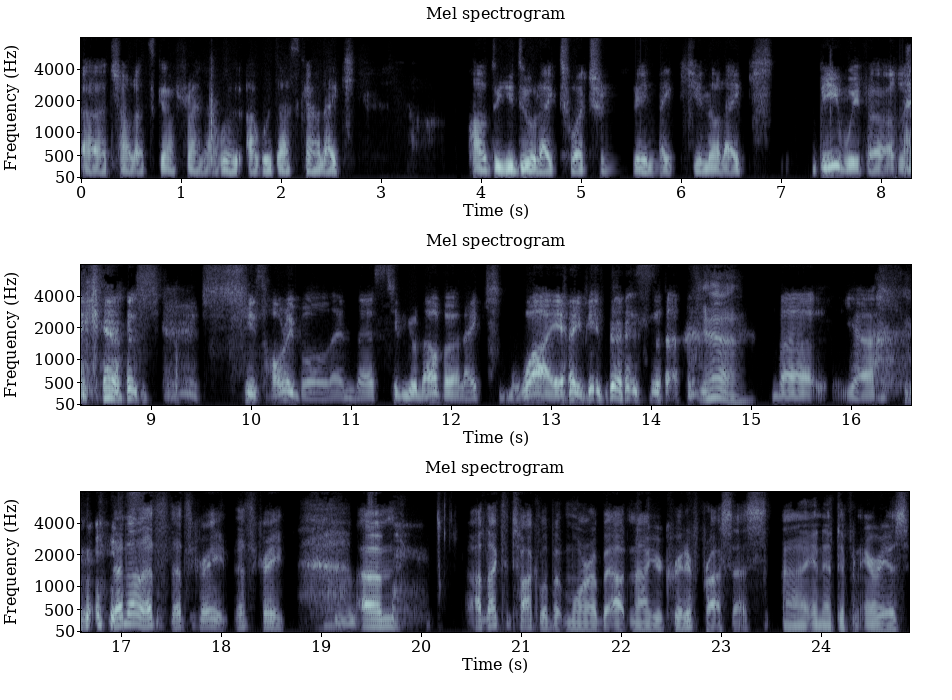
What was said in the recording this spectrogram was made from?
uh, charlotte's girlfriend i would i would ask her like how do you do like to actually like you know like be with her? Like she's horrible and uh, still you love her. Like why? I mean yeah. but yeah. No no that's that's great. That's great. Mm. um i'd like to talk a little bit more about now your creative process uh, in different areas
